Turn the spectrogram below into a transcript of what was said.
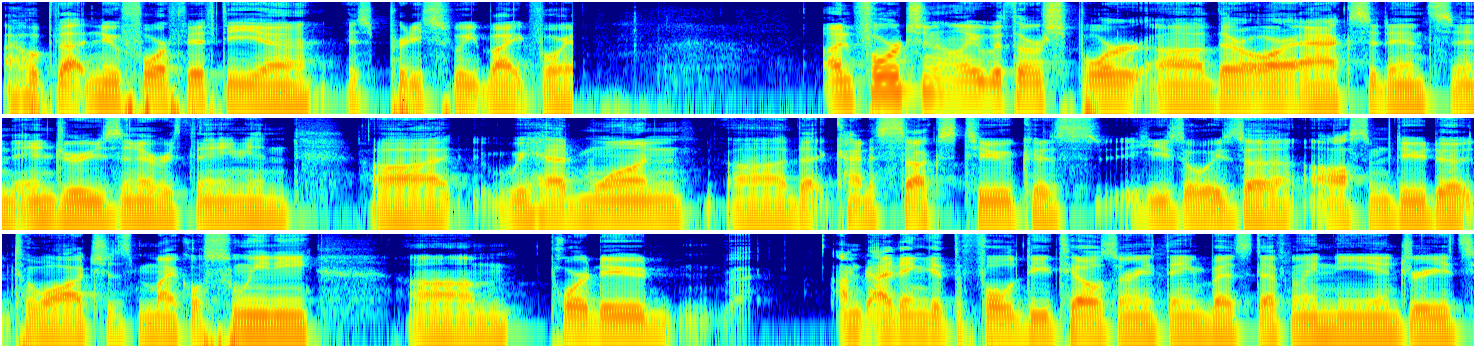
I hope that new 450 uh, is pretty sweet bike for you. Unfortunately, with our sport, uh, there are accidents and injuries and everything, and uh, we had one that kind of sucks too because he's always an awesome dude to, to watch. Is Michael Sweeney. Um, poor dude. I'm, I did not get the full details or anything, but it's definitely knee injury. It's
